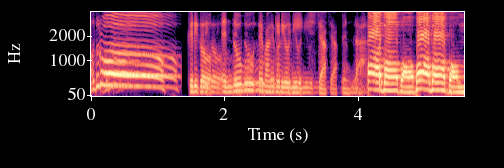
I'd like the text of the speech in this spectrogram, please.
아들아 그리고 엔드 오브 에반게리온이 시작된다 빠바바바바밤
